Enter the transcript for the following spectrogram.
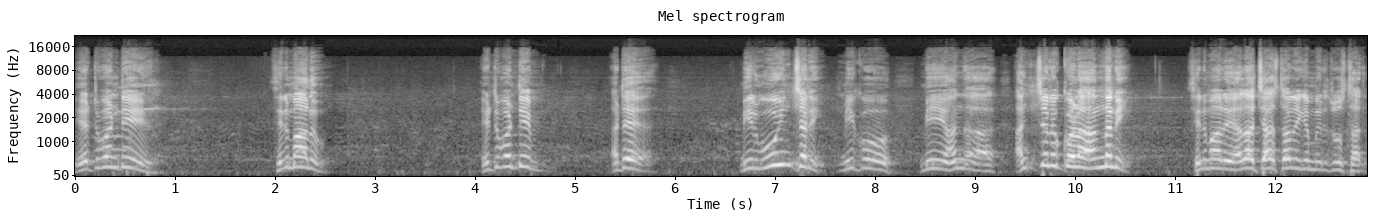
ఎటువంటి సినిమాలు ఎటువంటి అంటే మీరు ఊహించని మీకు మీ అంద అంచెలకు కూడా అందని సినిమాలు ఎలా చేస్తారో ఇక మీరు చూస్తారు.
